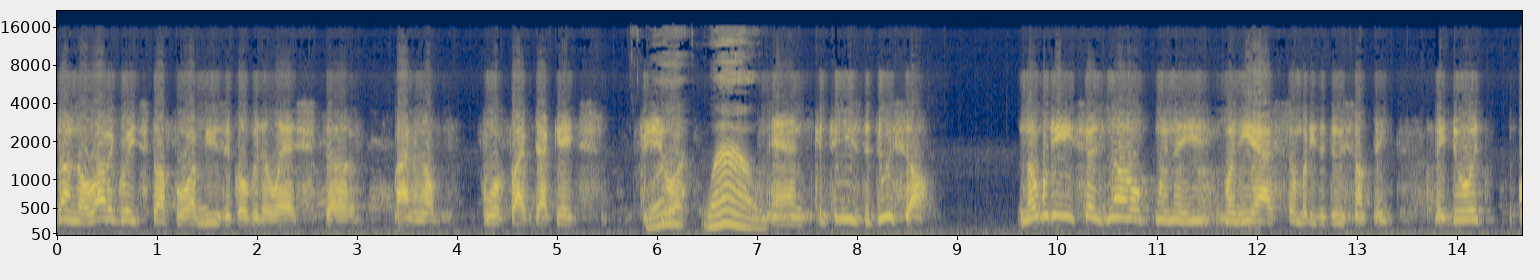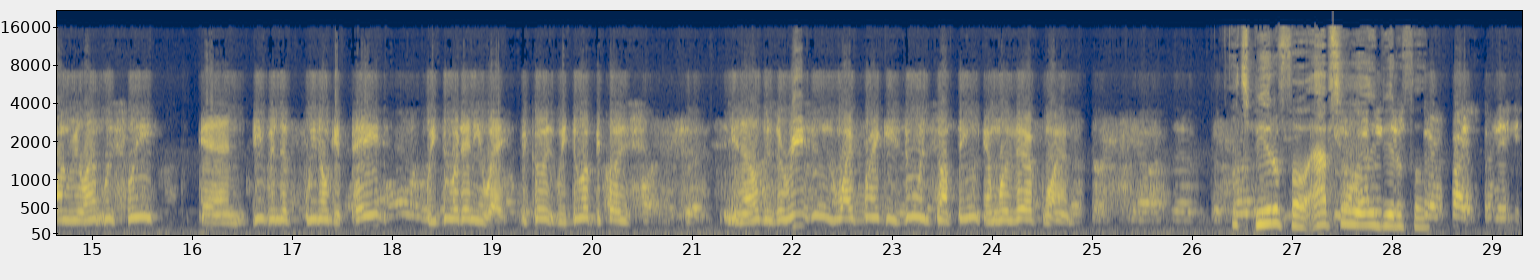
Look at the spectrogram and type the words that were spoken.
done a lot of great stuff for our music over the last uh, I don't know four or five decades for sure Wow. and continues to do so. Nobody says no when they when he asks somebody to do something. They do it unrelentlessly, and even if we don't get paid, we do it anyway because we do it because you know there's a reason why Frankie's doing something, and we're there for him. It's beautiful. You know, let Absolutely me beautiful. Just something you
